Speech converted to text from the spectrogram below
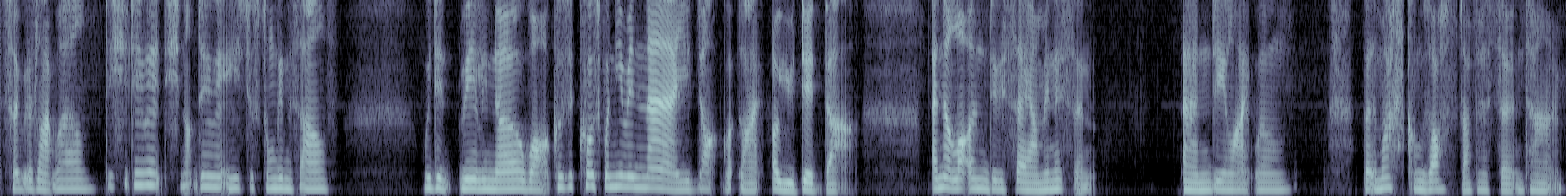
So it was like well did she do it? Did she not do it? He's just hung himself. We didn't really know what because of course when you're in there you're not got like oh you did that. And a lot of them do say i'm innocent. And you're like well but the mask comes off after a certain time.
